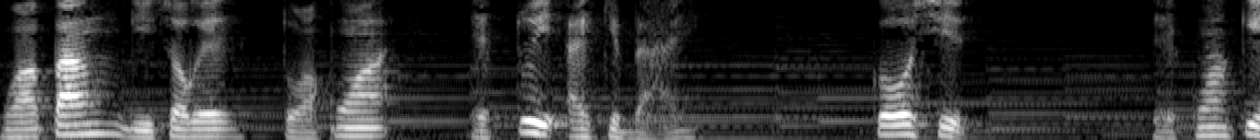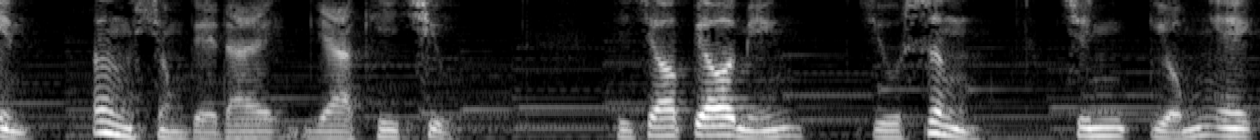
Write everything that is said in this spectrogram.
外邦二族诶大官会对埃及来，果实会赶紧按上帝来举起手。至少表明，就算真强的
